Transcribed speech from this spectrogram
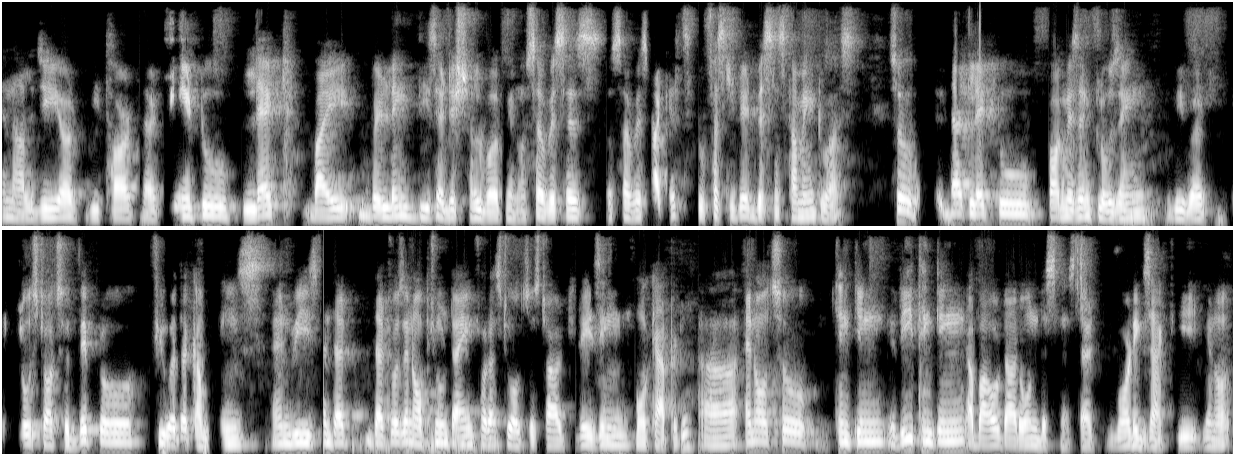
analogy or we thought that we need to let by building these additional work, you know, services or service packets to facilitate business coming to us. So that led to Cognizant closing. We were close talks with Wipro, few other companies, and we and that that was an opportune time for us to also start raising more capital uh, and also thinking, rethinking about our own business. That what exactly you know,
